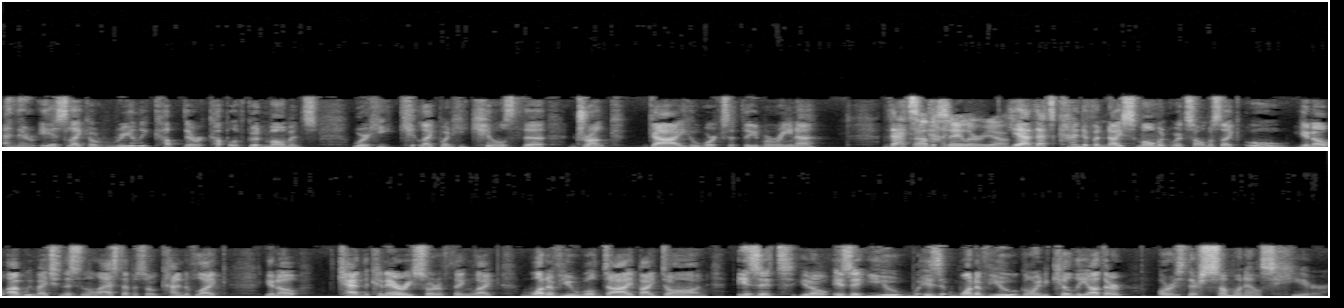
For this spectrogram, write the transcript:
and there is like a really couple. There are a couple of good moments where he, like when he kills the drunk guy who works at the marina. That's Oh, the kind- sailor, yeah. yeah, that's kind of a nice moment where it's almost like, ooh, you know, uh, we mentioned this in the last episode, kind of like, you know, cat the canary sort of thing, like one of you will die by dawn. Is it, you know, is it you? Is it one of you going to kill the other, or is there someone else here?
